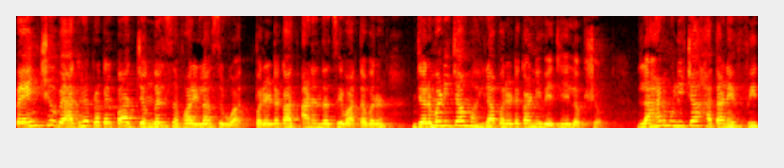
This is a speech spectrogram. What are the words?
पेंच व्याघ्र प्रकल्पात जंगल सफारीला सुरुवात. पर्यटकात आनंदाचे वातावरण जर्मनीच्या महिला पर्यटकांनी वेधले लक्ष. लहान मुलीच्या हाताने फीत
